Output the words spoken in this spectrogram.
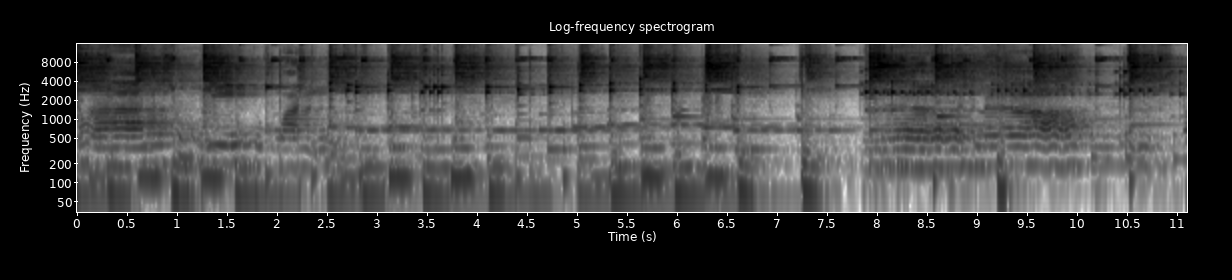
จะหวานดีทุกวัน เกิดนาไป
